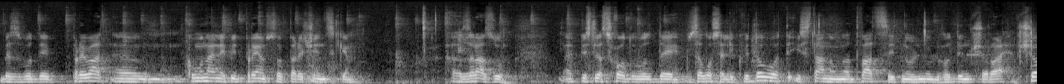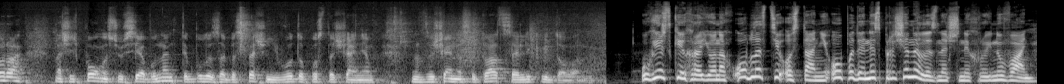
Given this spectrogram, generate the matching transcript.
без води. Приват, е, комунальне підприємство Перечинське е, зразу е, після сходу води взялося ліквідовувати і станом на 20.00 годин вчора, вчора значить, повністю всі абоненти були забезпечені водопостачанням. Надзвичайна ситуація ліквідована. У гірських районах області останні опади не спричинили значних руйнувань.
